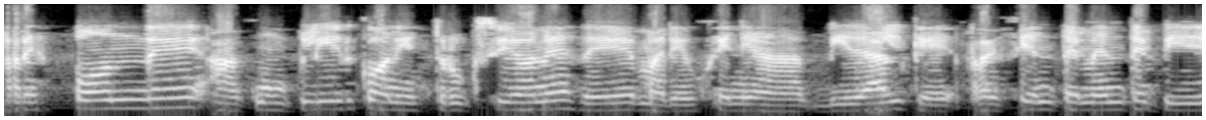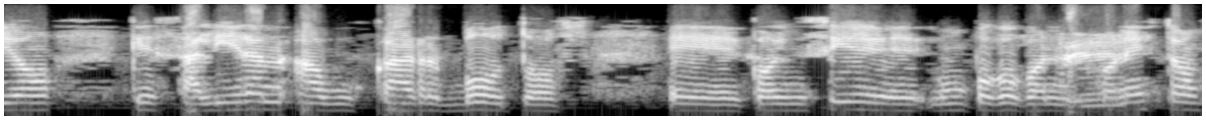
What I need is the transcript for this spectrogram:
responde a cumplir con instrucciones de María Eugenia Vidal, que recientemente pidió que salieran a buscar votos. Eh, ¿Coincide un poco con, con esto?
